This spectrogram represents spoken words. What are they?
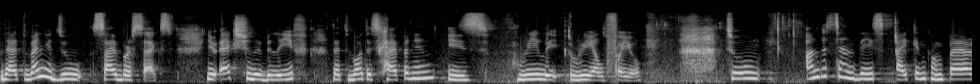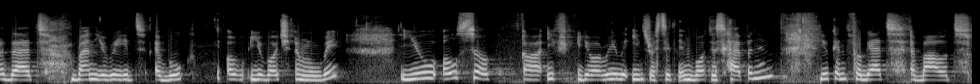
that when you do cyber sex, you actually believe that what is happening is really real for you. To understand this, I can compare that when you read a book or you watch a movie, you also, uh, if you're really interested in what is happening, you can forget about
